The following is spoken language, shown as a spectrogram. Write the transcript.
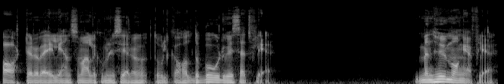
arter av aliens som alla kommunicerar åt olika håll, då borde vi sett fler. Men hur många fler?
